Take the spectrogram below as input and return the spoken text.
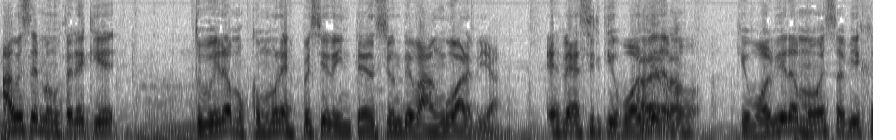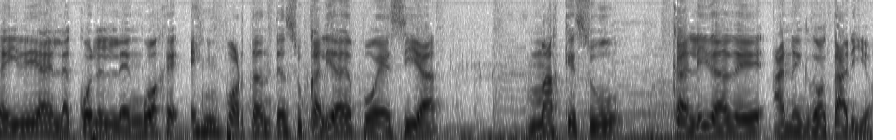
a veces me gustaría que tuviéramos como una especie de intención de vanguardia. Es decir, que volviéramos, que volviéramos a esa vieja idea en la cual el lenguaje es importante en su calidad de poesía, más que su calidad de anecdotario.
